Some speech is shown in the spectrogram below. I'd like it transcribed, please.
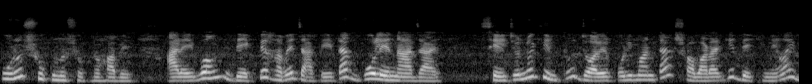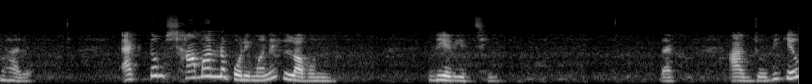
পুরো শুকনো শুকনো হবে। আর এবং দেখতে হবে যাতে এটা গলে না যায়। সেই জন্য কিন্তু জলের পরিমাণটা সবার আগে দেখে নেওয়াই ভালো। একদম সামান্য পরিমাণে লবণ দিয়ে দিচ্ছি। দেখো। আর যদি কেউ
